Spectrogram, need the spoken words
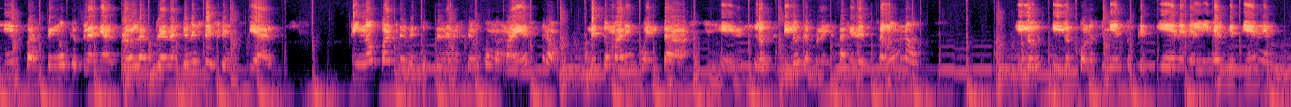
chispas, tengo que planear, pero la planeación es esencial. Si no parte de tu planeación como maestro, de tomar en cuenta eh, los estilos de aprendizaje de tus alumnos y los, y los conocimientos que tienen, el nivel que tienen,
